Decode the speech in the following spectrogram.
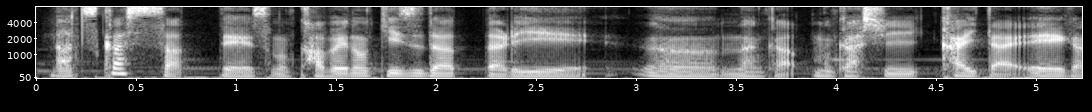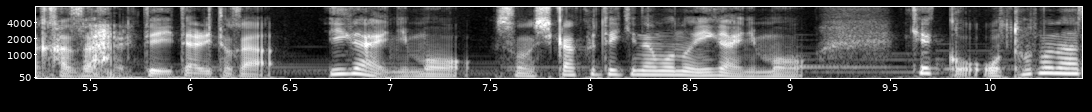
懐かしさってその壁の傷だったり、うん、なんか昔描いた絵が飾られていたりとか以外にも、その視覚的なもの以外にも、結構音の懐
